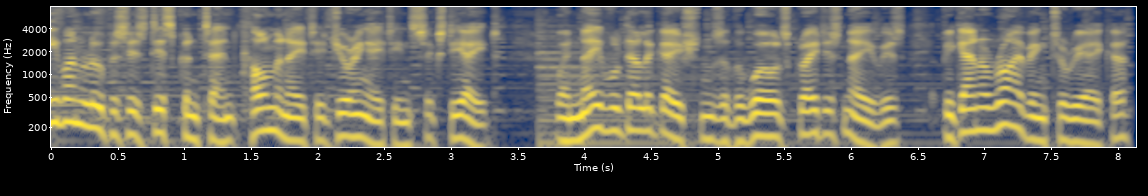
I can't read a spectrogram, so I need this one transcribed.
Ivan Lupis's discontent culminated during 1868 when naval delegations of the world's greatest navies began arriving to Rijeka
